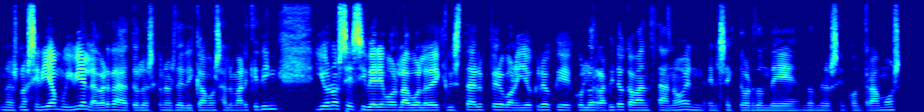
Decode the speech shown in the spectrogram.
nos, nos, iría muy bien, la verdad, a todos los que nos dedicamos al marketing. Yo no sé si veremos la bola de cristal, pero bueno, yo creo que con lo rápido que avanza ¿no? en el sector donde, donde nos encontramos,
